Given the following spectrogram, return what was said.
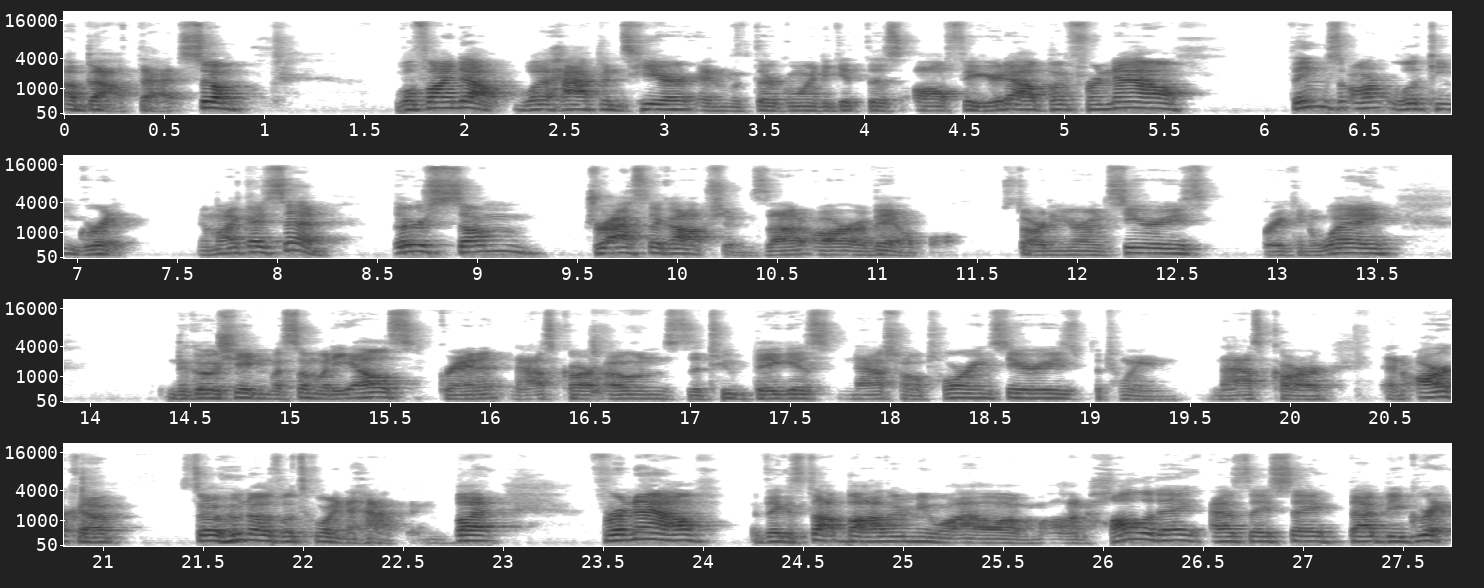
about that. So we'll find out what happens here and if they're going to get this all figured out. But for now, things aren't looking great. And like I said, there's some drastic options that are available. Starting your own series, breaking away, negotiating with somebody else. Granted, NASCAR owns the two biggest national touring series between NASCAR and ARCA. So who knows what's going to happen. But for now, if they can stop bothering me while I'm on holiday, as they say, that'd be great.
